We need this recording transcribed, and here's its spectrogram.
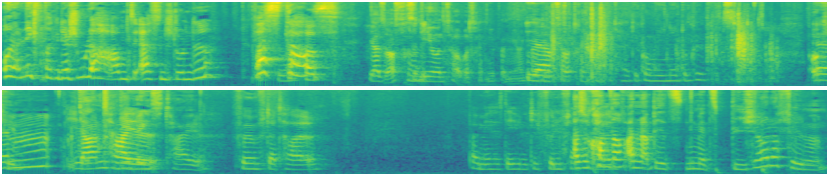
und am nächsten Tag wieder Schule haben zur ersten Stunde? Was ist das? ja, also Astronomie und Zaubertränke bei mir. Und Ja. bei dir Zaubertränke Verteidigung gegen die Dunkelkünste. Okay, Ähm, dann Teil. Lieblingsteil. Fünfter Teil. Bei mir ist es definitiv fünfter Also Teil. kommt drauf an, ob jetzt, wir jetzt Bücher oder Filme.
